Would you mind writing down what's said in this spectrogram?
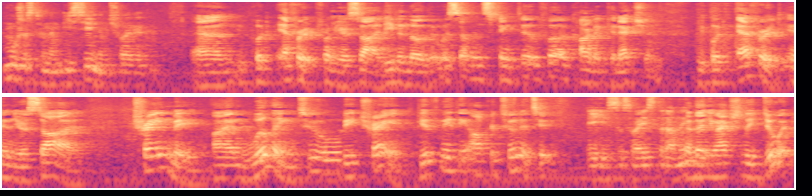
мужественным и сильным человеком. and you put effort from your side, even though there was some instinctive uh, karmic connection. You put effort in your side. Train me. I am willing to be trained. Give me the opportunity. И со своей стороны and then you actually do it.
